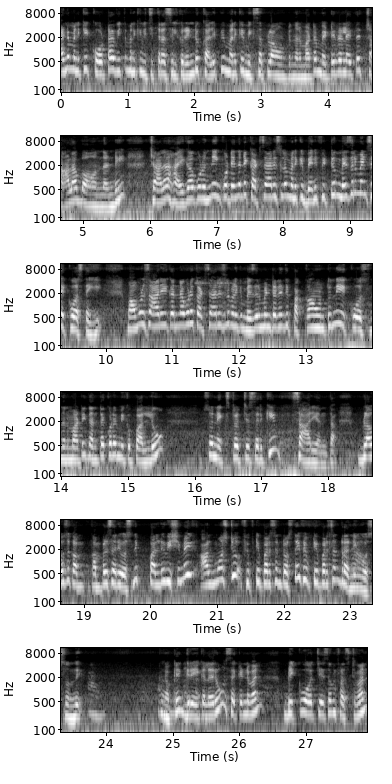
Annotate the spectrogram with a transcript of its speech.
అండ్ మనకి కోటా విత్ మనకి విచిత్ర సిల్క్ రెండు కలిపి మనకి మిక్సప్ లా ఉంటుంది అనమాట మెటీరియల్ అయితే చాలా బాగుందండి. చాలా హైగా కూడా ఉంది. ఇంకోటి ఏంటంటే కట్ సారీస్లో మనకి బెనిఫిట్ మెజర్మెంట్స్ ఎక్కువ వస్తాయి. మామూలు సారీ కన్నా కూడా కట్ సారీస్ లో మనకి మెజర్మెంట్ అనేది పక్కా ఉంటుంది ఎక్కువ వస్తుంది అనమాట ఇదంతా కూడా మీకు పళ్ళు. సో నెక్స్ట్ వచ్చేసరికి సారీ అంతా. బ్లౌజ్ కంపల్సరీ వస్తుంది. పళ్ళు విషయమే ఆల్మోస్ట్ ఫిఫ్టీ పర్సెంట్ వస్తాయి ఫిఫ్టీ పర్సెంట్ రన్నింగ్ వస్తుంది. Okay grey colour second one brick వచ్చేసాం ఫస్ట్ వన్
